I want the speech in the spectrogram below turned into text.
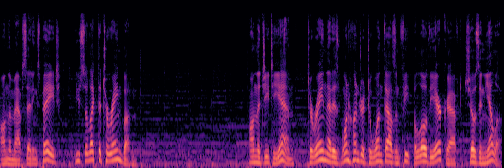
On the Map Settings page, you select the Terrain button on the GTN, terrain that is 100 to 1,000 feet below the aircraft shows in yellow,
